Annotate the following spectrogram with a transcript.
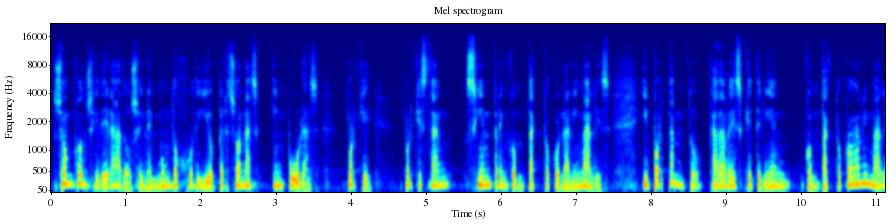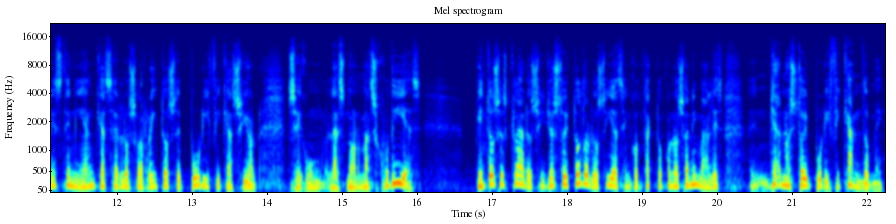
son considerados en el mundo judío personas impuras. ¿Por qué? Porque están siempre en contacto con animales y por tanto cada vez que tenían contacto con animales tenían que hacer los ritos de purificación según las normas judías. Y entonces, claro, si yo estoy todos los días en contacto con los animales, eh, ya no estoy purificándome.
